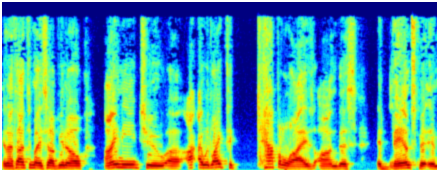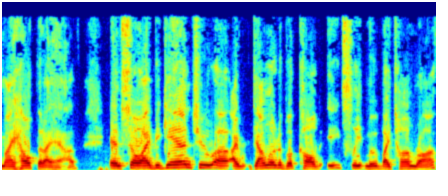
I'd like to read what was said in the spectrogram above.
And I thought to myself, you know, I need to, uh, I, I would like to capitalize on this advancement in my health that I have. And so I began to, uh, I downloaded a book called Eat, Sleep, Move by Tom Rath.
